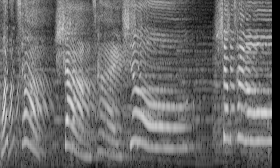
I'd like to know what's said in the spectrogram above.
花草上菜秀，上菜喽！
